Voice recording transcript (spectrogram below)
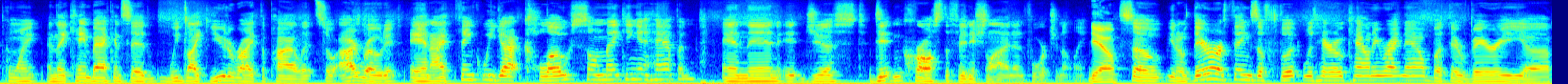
point. And they came back and said, "We'd like you to write the pilot." So I wrote it, and I think we got close on making it happen, and then it just didn't cross the finish line, unfortunately. Yeah. So you know there are things afoot with Harrow County right now, but they're very, uh,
